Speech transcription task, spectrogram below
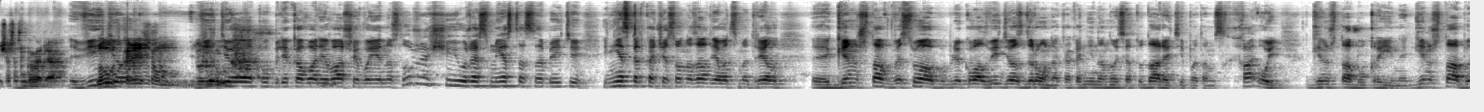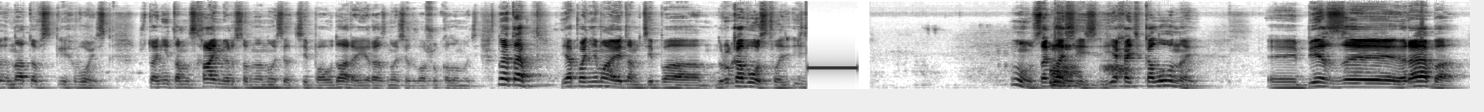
честно говоря. Видео, Ну, скорее всего, видео опубликовали ваши военнослужащие уже с места событий. И несколько часов назад я вот смотрел, э, Генштаб ВСУ опубликовал видео с дрона, как они наносят удары, типа там с Ха... Ой, Генштаб Украины, Генштаб натовских войск, что они там с Хаймерсов наносят типа удары и разносят вашу колонну. Ну это, я понимаю, там типа руководство. и- Ну, согласись, ехать колонной э, без э, рэба,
